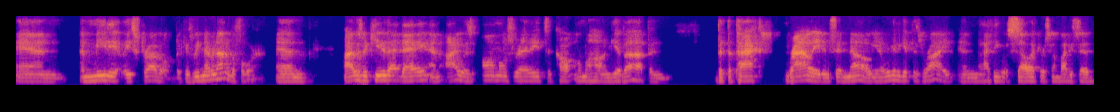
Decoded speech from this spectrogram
and immediately struggled because we'd never done it before. And I was the cue that day, and I was almost ready to call Omaha and give up. And but the pack rallied and said, "No, you know, we're going to get this right." And I think it was Selleck or somebody said,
